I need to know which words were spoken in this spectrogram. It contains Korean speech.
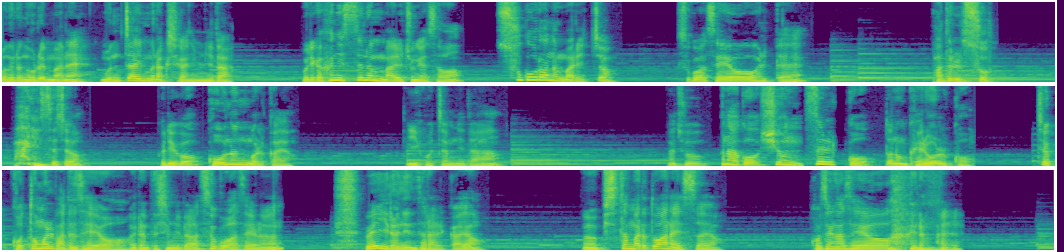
오늘은 오랜만에 문자인문학 시간입니다. 우리가 흔히 쓰는 말 중에서 수고라는 말 있죠? 수고하세요 할 때 받을 수 많이 쓰죠. 그리고 고는 뭘까요? 이 고자입니다. 아주 흔하고 쉬운 쓸 고 또는 괴로울 고, 즉 고통을 받으세요 이런 뜻입니다. 수고하세요는 왜 이런 인사를 할까요? 어, 비슷한 말이 또 하나 있어요. 고생하세요. 이런 말.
